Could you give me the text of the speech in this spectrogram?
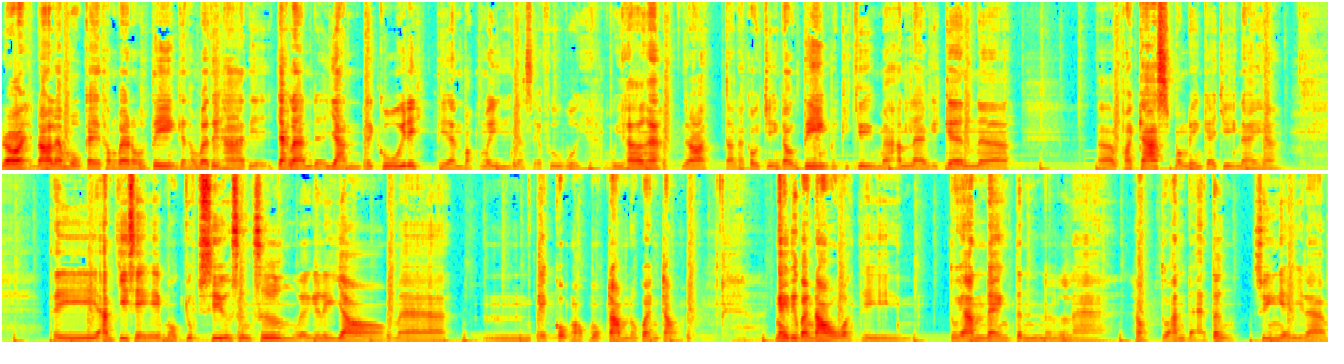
rồi đó là một cái thông báo đầu tiên. Cái thông báo thứ hai thì chắc là anh để dành tới cuối đi thì anh bật mí thì nó sẽ phú vị vị hơn ha. Rồi đó là câu chuyện đầu tiên về cái chuyện mà anh làm cái kênh uh, uh, podcast bóng đèn kể chuyện này ha. Thì anh chia sẻ một chút xíu xương xương về cái lý do mà cái cột mốc 100 nó quan trọng. Ngay từ ban đầu á, thì tụi anh đang tính là không tụi anh đã từng suy nghĩ là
